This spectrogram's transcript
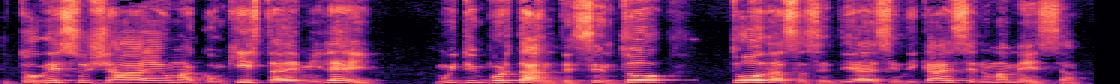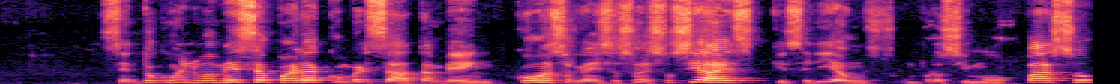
Então, isso já é uma conquista de Milei, muito importante. Sentou todas as entidades sindicais em uma mesa sentou em uma mesa para conversar também com as organizações sociais, que seria um, um próximo passo,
